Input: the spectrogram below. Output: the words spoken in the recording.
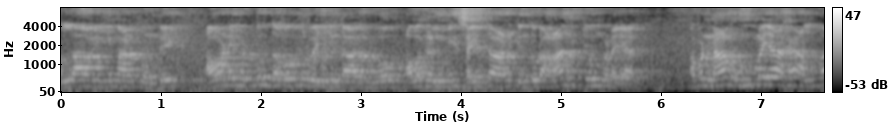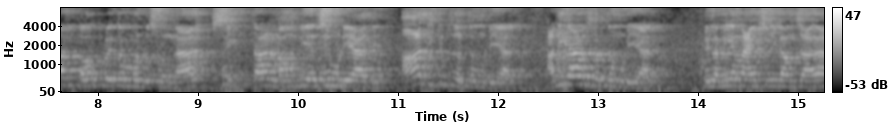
அல்லாஹ்வை ஈமான் கொண்டு அவனை மட்டும் தவக்குள் வைக்கின்றார்களோ அவர்கள் மீது சைத்தானுக்கு எந்த ஒரு ஆதிக்கமும் கிடையாது. அப்போ நாம் உண்மையாக அல்லாஹ் தவக்குள் வைத்தோம் என்று சொன்னால் சைத்தான் நம்பி என்ன செய்ய முடியாது? ஆதிக்கம் செலுத்த முடியாது. அதிகாரம் செலுத்த முடியாது. இல்லை மிக நாயம் சொல்லி காமிச்சாங்க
